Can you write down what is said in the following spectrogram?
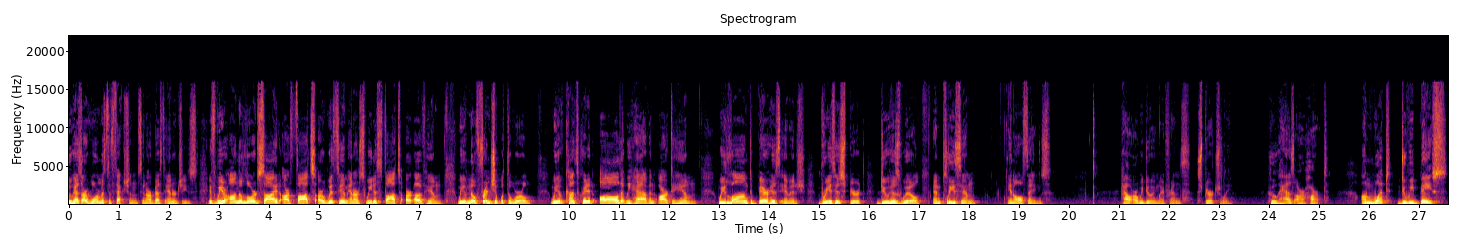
Who has our warmest affections and our best energies? If we are on the Lord's side, our thoughts are with Him and our sweetest thoughts are of Him. We have no friendship with the world. We have consecrated all that we have and are to Him. We long to bear His image, breathe His Spirit, do His will, and please Him in all things. How are we doing, my friends, spiritually? Who has our heart? On what do we base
